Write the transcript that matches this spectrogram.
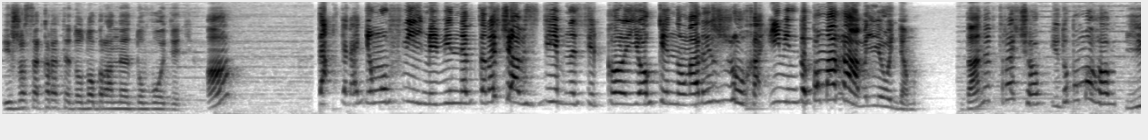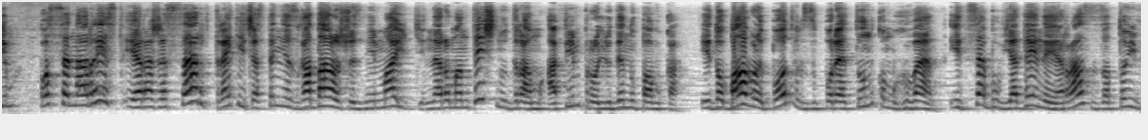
І що секрети до добра не доводять, а? Так в третьому фільмі він не втрачав здібності, коли його кинула рижуха, і він допомагав людям. Да не втрачав і допомагав їм. Бо сценарист і режисер в третій частині згадали, що знімають не романтичну драму, а фільм про людину павка. І додали подвиг з порятунком Гвен. І це був єдиний раз за той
